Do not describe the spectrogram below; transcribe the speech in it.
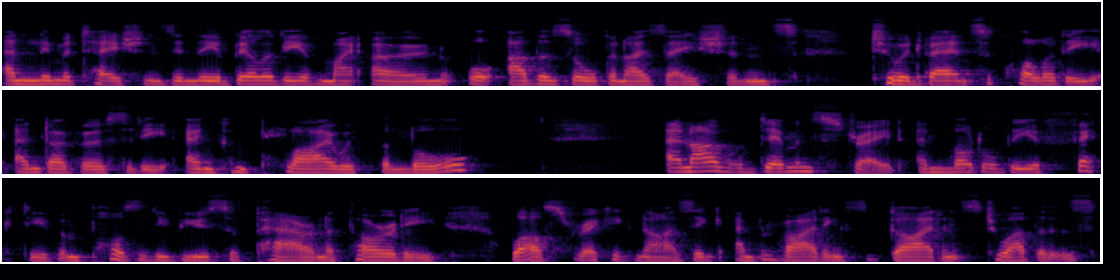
and limitations in the ability of my own or others' organisations to advance equality and diversity and comply with the law and I will demonstrate and model the effective and positive use of power and authority whilst recognising and providing guidance to others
